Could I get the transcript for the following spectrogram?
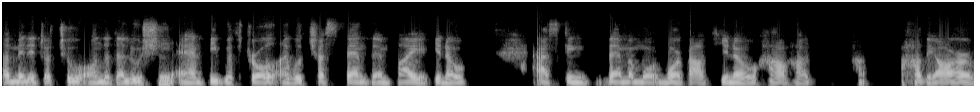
a minute or two on the dilution and the withdrawal, I will just spend them by, you know, asking them more more about, you know, how how how they are,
